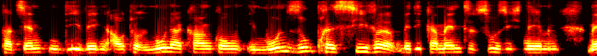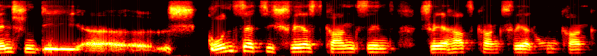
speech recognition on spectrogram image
Patienten, die wegen Autoimmunerkrankungen immunsuppressive Medikamente zu sich nehmen, Menschen, die äh, grundsätzlich schwerst krank sind, schwer herzkrank, schwer lungenkrank,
